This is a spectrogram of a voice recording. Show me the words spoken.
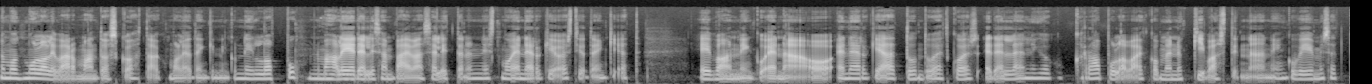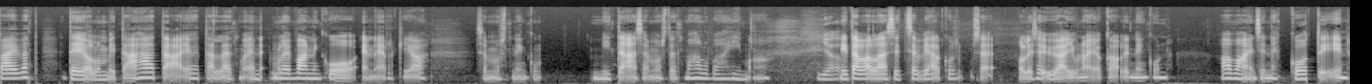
No mutta mulla oli varmaan tuossa kohtaa, kun mä olin jotenkin niin, niin loppu. Mä olin mm. edellisen päivän selittänyt niistä mun energioista jotenkin, että ei vaan niin kuin enää ole energiaa. Tuntuu, että kun olisi edelleen niin joku krapula, vaikka on mennyt kivasti nämä niin kuin viimeiset päivät. Että ei ollut mitään hätää ja tällä, että mulla ei vaan niin kuin ole energiaa. Semmoista niin kuin mitään semmoista, että mä haluan vaan himaa. Joo. Niin tavallaan sitten se vielä, kun se oli se yöjuna, joka oli niin kuin avain sinne kotiin,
